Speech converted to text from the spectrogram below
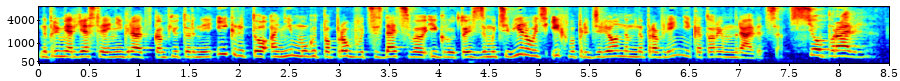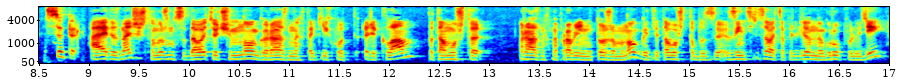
например, если они играют в компьютерные игры, то они могут попробовать создать свою игру, то есть замотивировать их в определенном направлении, которое им нравится. Все правильно. Супер. А это значит, что нужно создавать очень много разных таких вот реклам, потому что разных направлений тоже много. Для того, чтобы заинтересовать определенную группу людей,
